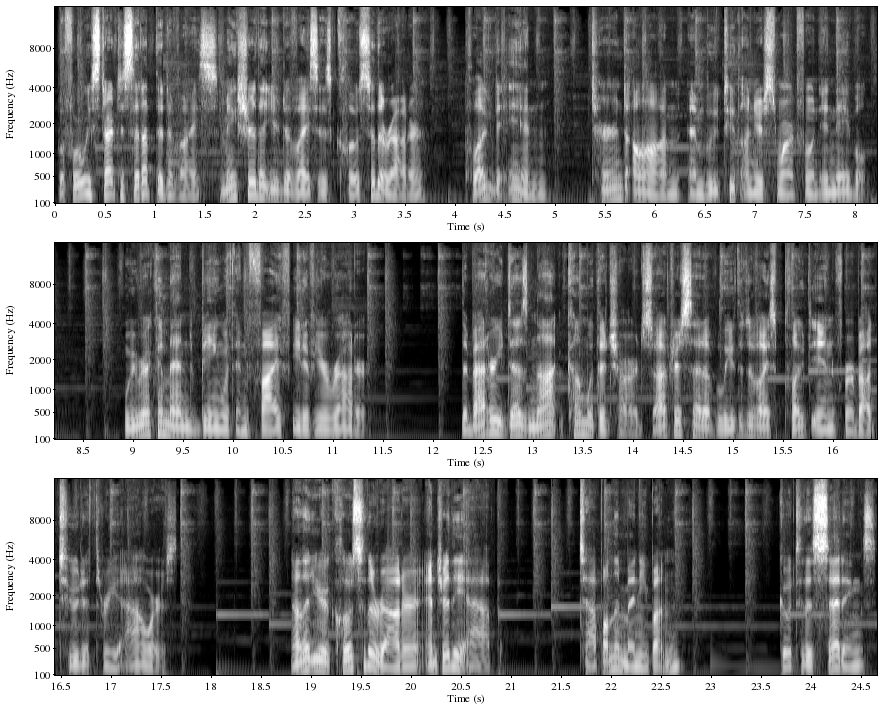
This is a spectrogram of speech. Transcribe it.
Before we start to set up the device, make sure that your device is close to the router, plugged in, turned on, and Bluetooth on your smartphone enabled. We recommend being within 5 feet of your router. The battery does not come with a charge, so after setup, leave the device plugged in for about 2 to 3 hours. Now that you're close to the router, enter the app tap on the menu button, go to the settings,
